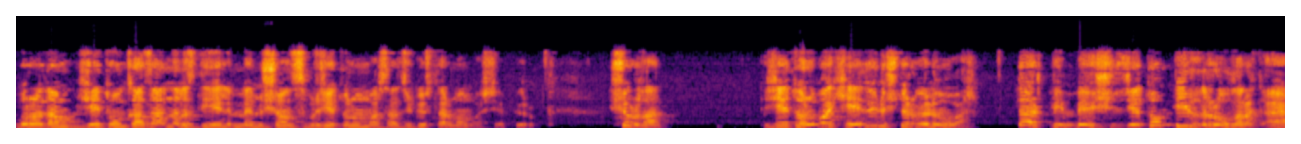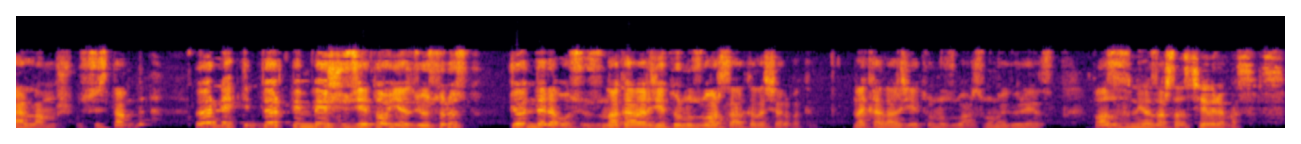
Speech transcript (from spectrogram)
buradan jeton kazandınız diyelim. Benim şu an 0 jetonum var sadece gösterme amaçlı yapıyorum. Şuradan jetonu bakiye dönüştür bölümü var. 4500 jeton 1 lira olarak ayarlanmış bu sistemde. Diyeyim 4500 jeton yazıyorsunuz. Göndere basıyorsunuz. Ne kadar jetonunuz varsa arkadaşlar bakın. Ne kadar jetonunuz varsa ona göre yazın. Fazlasını yazarsanız çeviremezsiniz.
